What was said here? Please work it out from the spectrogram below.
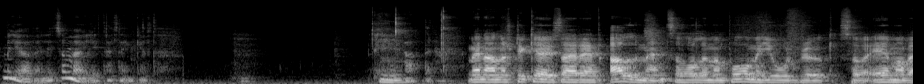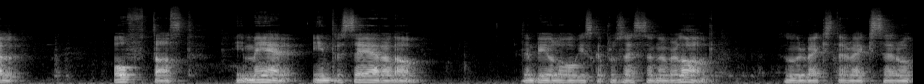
miljövänligt som möjligt helt enkelt. Mm. Men annars tycker jag ju så här rent allmänt så håller man på med jordbruk så är man väl oftast mer intresserad av den biologiska processen överlag. Hur växter växer och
